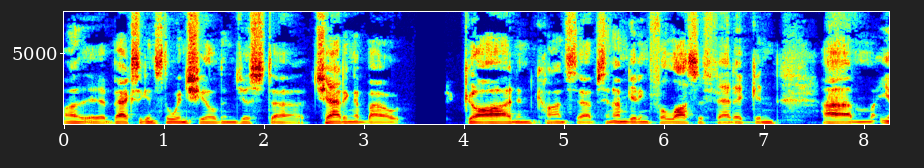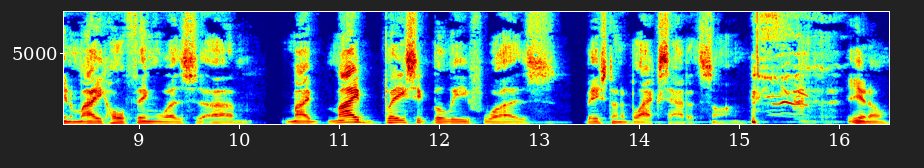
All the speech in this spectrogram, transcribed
uh, backs against the windshield, and just uh, chatting about God and concepts, and I'm getting philosophetic, and um, you know, my whole thing was um, my my basic belief was based on a Black Sabbath song. you know,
